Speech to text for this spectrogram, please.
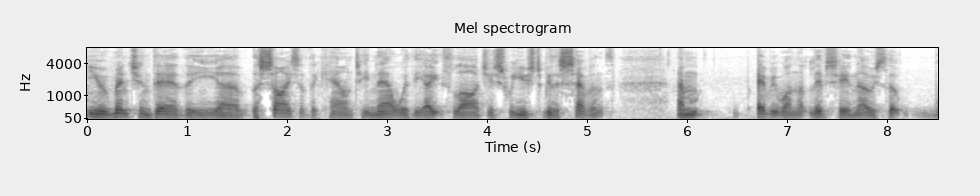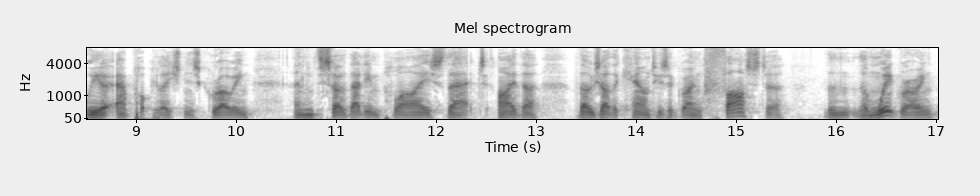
You mentioned there the uh, the size of the county. Now we're the eighth largest. We used to be the seventh, and everyone that lives here knows that we our population is growing, and so that implies that either those other counties are growing faster than than we're growing,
